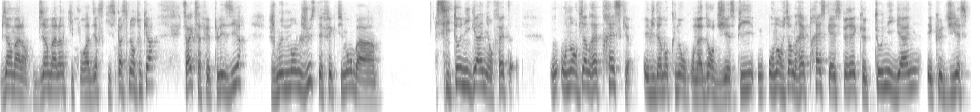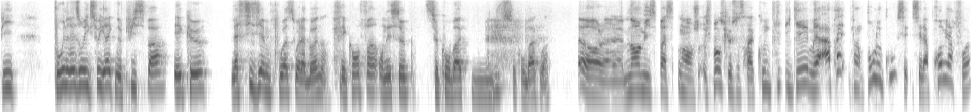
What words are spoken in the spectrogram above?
bien malin, bien malin qui pourra dire ce qui se passe. Mais en tout cas, c'est vrai que ça fait plaisir. Je me demande juste, effectivement, bah, si Tony gagne, en fait, on, on en viendrait presque, évidemment que non, on adore GSP, on en viendrait presque à espérer que Tony gagne et que GSP, pour une raison X ou Y, ne puisse pas et que la sixième fois soit la bonne et qu'enfin on ait ce, ce combat, ce combat quoi. Oh là là, non, mais il se passe. Non, je, je pense que ce sera compliqué. Mais après, pour le coup, c'est c'est la première fois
